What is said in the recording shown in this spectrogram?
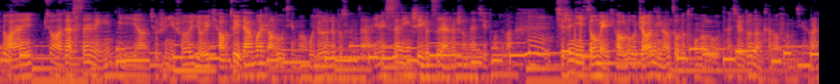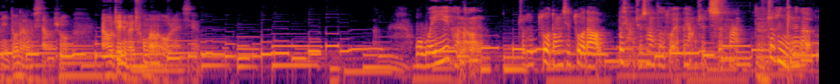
就好像就好像在森林里一样，就是你说有一条最佳观赏路径吗？我觉得这不存在，因为森林是一个自然的生态系统，对吧？嗯，其实你走每条路，只要你能走得通的路，它其实都能看到风景，而且你都能享受。然后这里面充满了偶然性。我唯一可能就是做东西做到不想去上厕所，也不想去吃饭，嗯就是你那个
